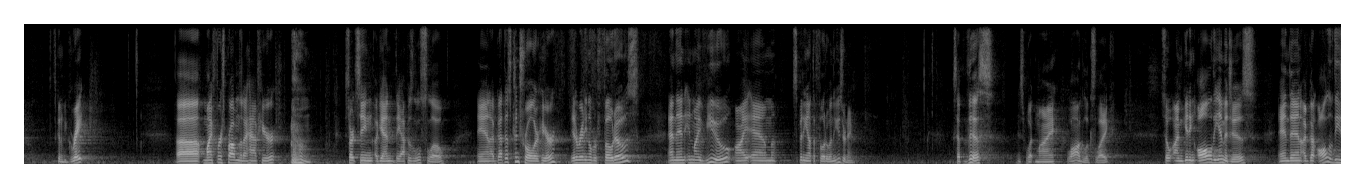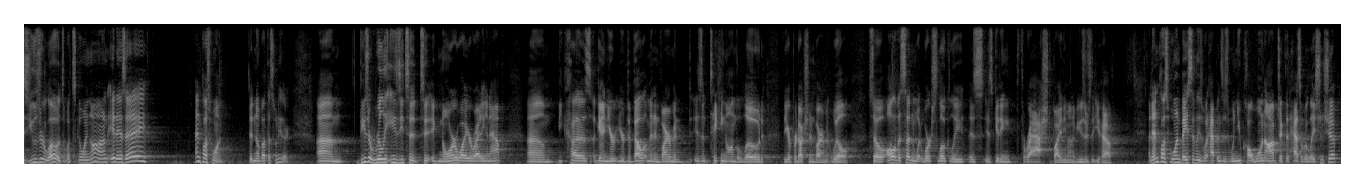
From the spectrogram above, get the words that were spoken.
It's going to be great. Uh, my first problem that I have here, start seeing, again, the app is a little slow. And I've got this controller here, iterating over photos. And then in my view, I am spitting out the photo and the username. Except this is what my log looks like. So I'm getting all the images, and then I've got all of these user loads. What's going on? It is a n plus 1. Didn't know about this one either. Um, these are really easy to, to ignore while you're writing an app um, because, again, your, your development environment isn't taking on the load that your production environment will. So all of a sudden, what works locally is, is getting thrashed by the amount of users that you have. An n plus one basically is what happens is when you call one object that has a relationship,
